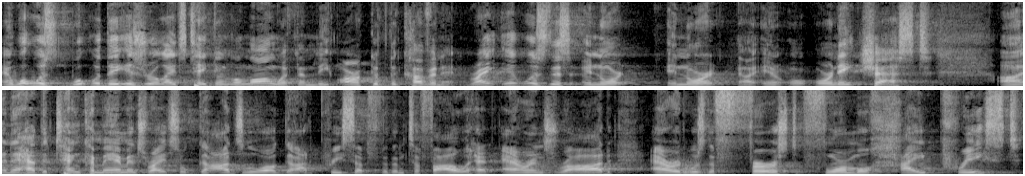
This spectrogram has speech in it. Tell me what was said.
And what was what were the Israelites taking along with them? The Ark of the Covenant, right? It was this uh, ornate chest uh, and it had the Ten Commandments, right? So God's law, God precepts for them to follow. It had Aaron's rod. Aaron was the first formal high priest.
